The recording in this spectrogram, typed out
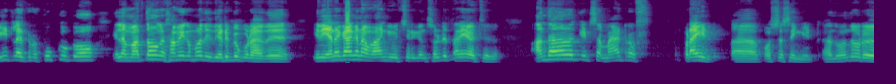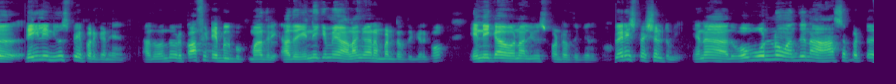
வீட்டில் இருக்கிற குக்குக்கோ இல்லை மற்றவங்க சமைக்கும் போது இது எடுக்கக்கூடாது. இது எனக்காக நான் வாங்கி வச்சிருக்கேன்னு சொல்லிட்டு தனியா வச்சிருக்கேன் அந்த அளவுக்கு it's a matter of pride possessing it அது வந்து ஒரு டெய்லி நியூஸ் பேப்பர் கிடையாது. அது வந்து ஒரு காஃபி டேபிள் புக் மாதிரி. அது என்றைக்குமே அலங்காரம் பண்ணுறதுக்கு இருக்கும். என்னைக்கா ஒரு நாள் யூஸ் பண்ணுறதுக்கு இருக்கும். வெரி ஸ்பெஷல் டு மீ ஏன்னா அது ஒவ்வொன்றும் வந்து நான் ஆசைப்பட்டு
